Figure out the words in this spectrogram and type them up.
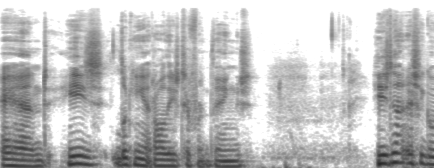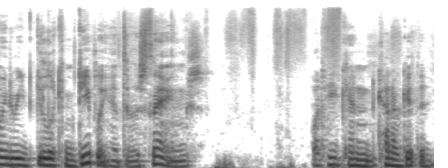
and he's looking at all these different things. He's not necessarily going to be looking deeply at those things but he can kind of get the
